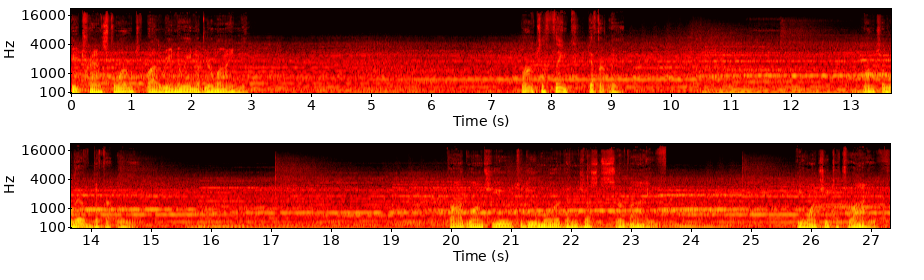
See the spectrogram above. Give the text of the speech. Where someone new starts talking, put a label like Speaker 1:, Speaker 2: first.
Speaker 1: Be transformed by the renewing of your mind. Learn to think differently. Learn to live differently. God wants you to do more than just survive. He wants you to thrive.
